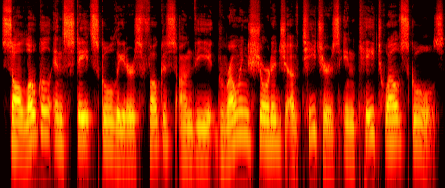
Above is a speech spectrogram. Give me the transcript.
saw local and state school leaders focus on the growing shortage of teachers in K 12 schools.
